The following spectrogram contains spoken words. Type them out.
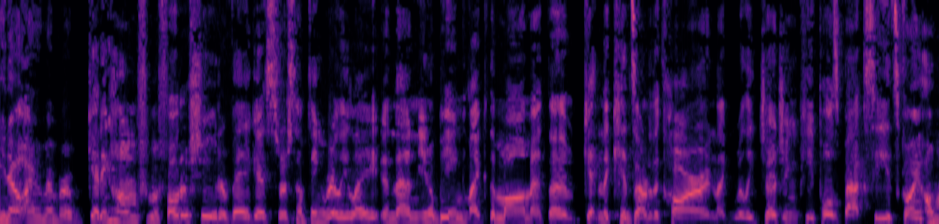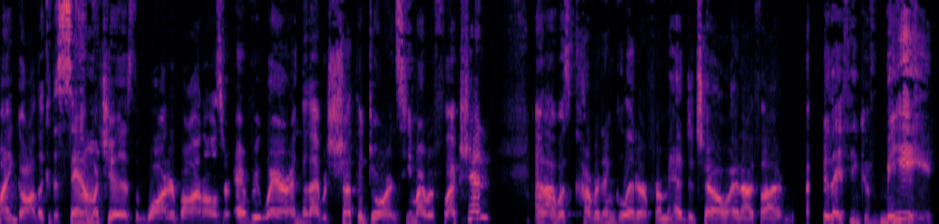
you know, I remember getting home from a photo shoot or Vegas or something really late, and then you know being like the mom at the getting the kids out of the car and like really judging people's back seats, going, "Oh my god, look at the sandwiches, the water bottles are everywhere," and then I would shut the door and see my reflection, and I was covered in glitter from head to toe, and I thought, "What do they think of me?"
